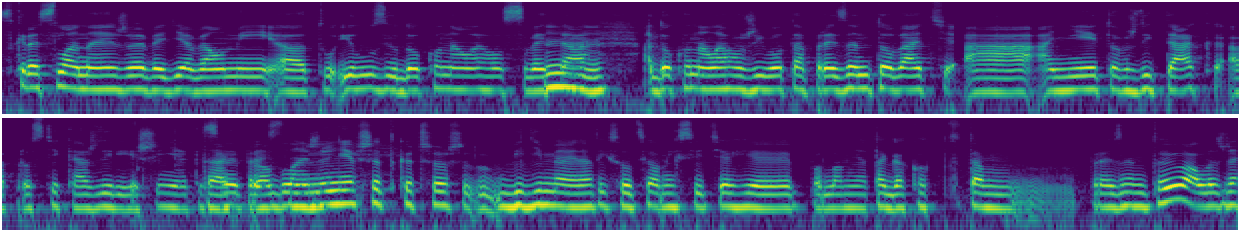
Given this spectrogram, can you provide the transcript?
skreslené, že vedia veľmi tú ilúziu dokonalého sveta mm-hmm. a dokonalého života prezentovať a, a nie je to vždy tak a proste každý rieši nejaké tak, svoje presne, problémy. Že nie všetko, čo vidíme aj na tých sociálnych sieťach je podľa mňa tak, ako to tam prezentujú, ale že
